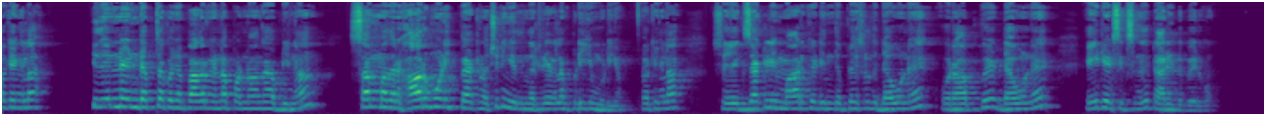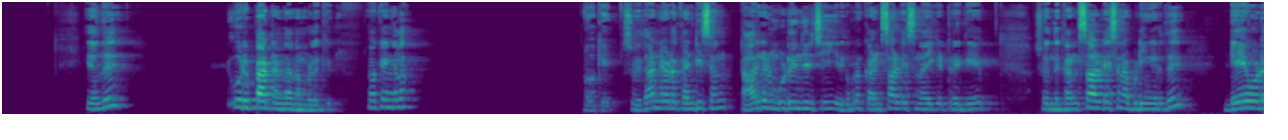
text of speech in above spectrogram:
ஓகேங்களா? இது இன்னும் இன்டெப்த்தாக கொஞ்சம் பார்க்குறவங்க என்ன பண்ணுவாங்க அப்படின்னா சம் அதர் ஹார்மோனிக் பேட்டர்ன் வச்சு நீங்கள் இந்த ட்ரேடெல்லாம் பிடிக்க முடியும். ஓகேங்களா? ஸோ எக்ஸாக்ட்லி மார்க்கெட் இந்த பிளேஸில் வந்து டவுனு ஒரு அப்பு டவுனு எயிட் எயிட் சிக்ஸ்ங்கிறது டார்கெட் போயிருக்கும். இது வந்து ஒரு பேட்டர்ன் தான் நம்மளுக்கு. ஓகேங்களா? ஓகே ஸோ இதான் என்னோட கண்டிஷன் டார்கெட் முடிஞ்சிருச்சு. இதுக்கப்புறம் கன்சால்டேஷன் ஆகிக்கிட்டு இருக்கு. ஸோ இந்த கன்சால்டேஷன் அப்படிங்கிறது டேவோட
